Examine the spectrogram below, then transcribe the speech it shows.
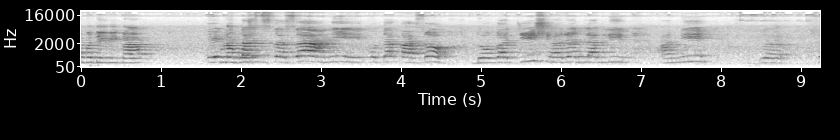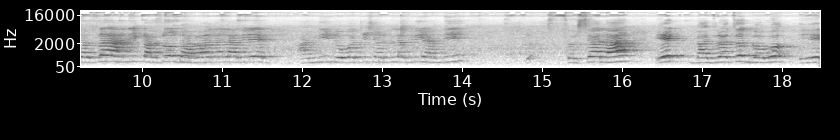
दाखव ग देविका तुला ससा आणि एक होता कासव दोघांची शर्यत लागली. आणि ससा आणि कासव धावायला लागले. आणि दोघांची शर्यत लागली. आणि सशाला एक गाजराचं गव हे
